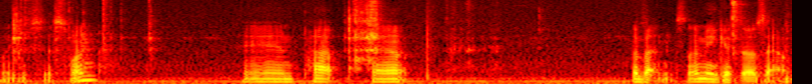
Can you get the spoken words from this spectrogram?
Use this one. And pop out the buttons. Let me get those out.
